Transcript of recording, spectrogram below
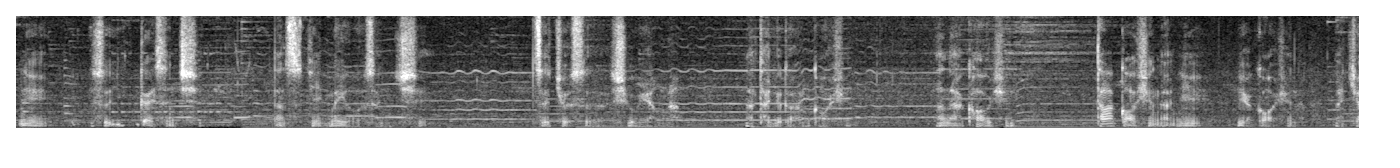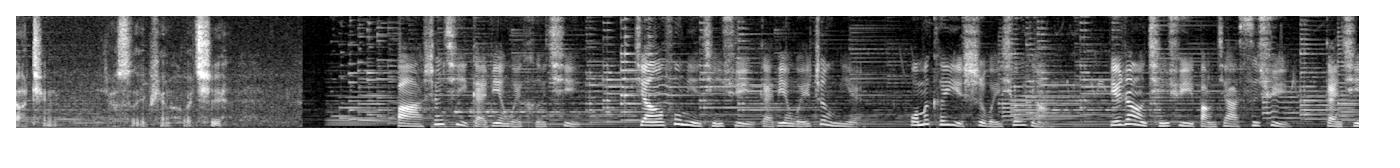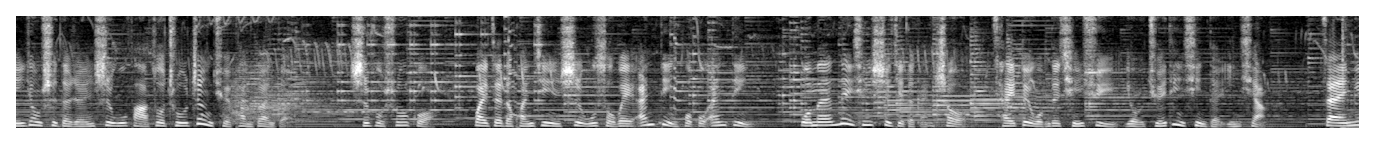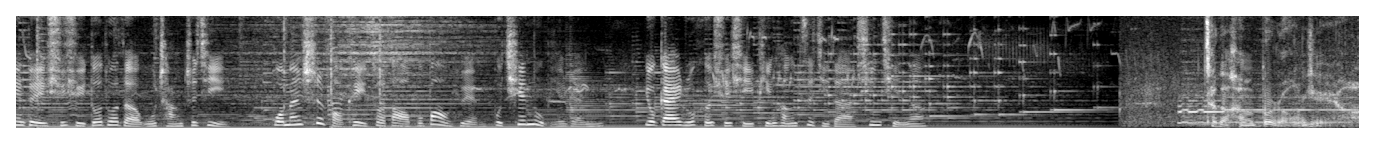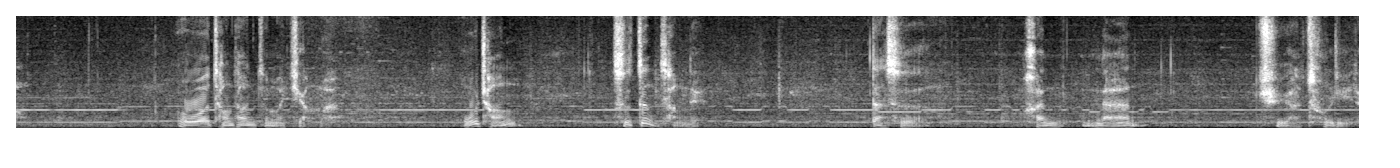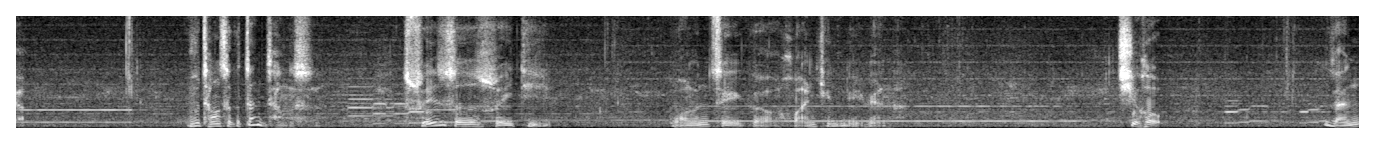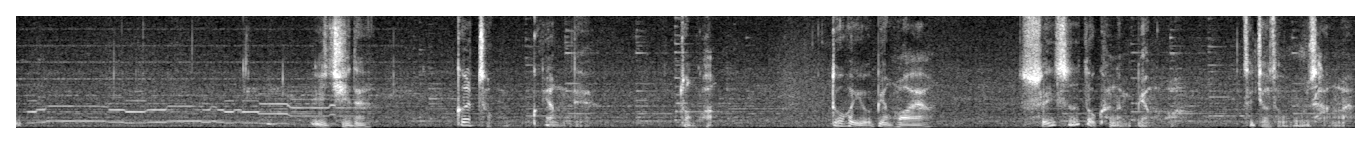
你是应该生气，但是你没有生气，这就是修养了。那他觉得很高兴，让他高兴，他高兴了，你也高兴了，那家庭就是一片和气。把生气改变为和气。将负面情绪改变为正面，我们可以视为修养。别让情绪绑架思绪，感情用事的人是无法做出正确判断的。师父说过，外在的环境是无所谓安定或不安定，我们内心世界的感受才对我们的情绪有决定性的影响。在面对许许多多的无常之际，我们是否可以做到不抱怨、不迁怒别人？又该如何学习平衡自己的心情呢？这个很不容易！我常常这么讲啊，无常是正常的，但是很难去啊处理的。无常是个正常事，随时随地，我们这个环境里边呢，气候、人。以及呢，各种各样的状况都会有变化呀，随时都可能变化，这叫做无常啊。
